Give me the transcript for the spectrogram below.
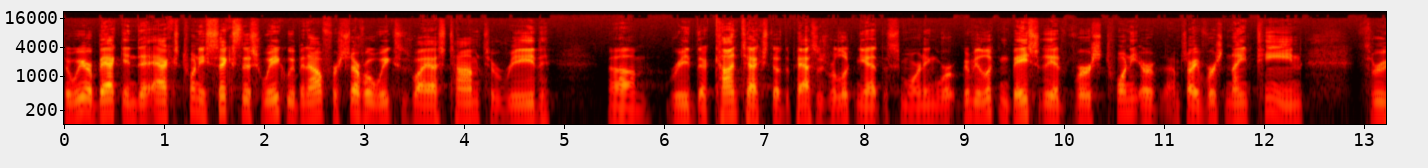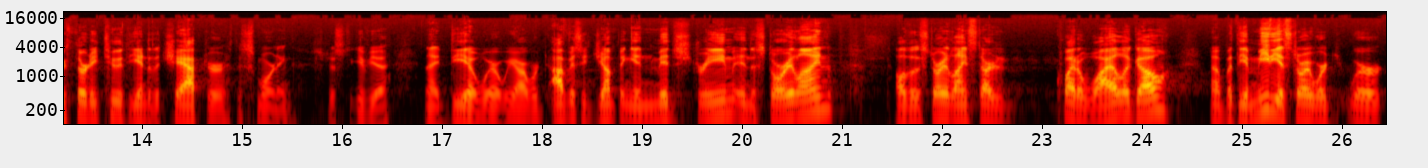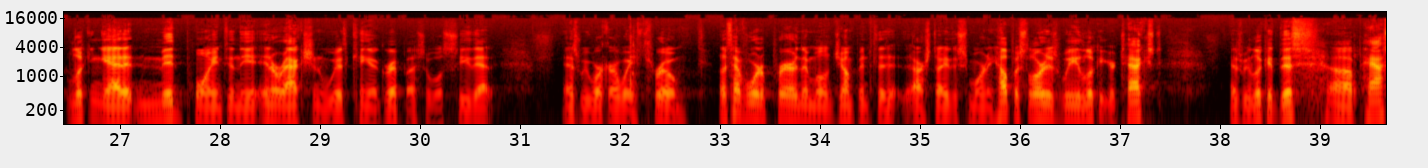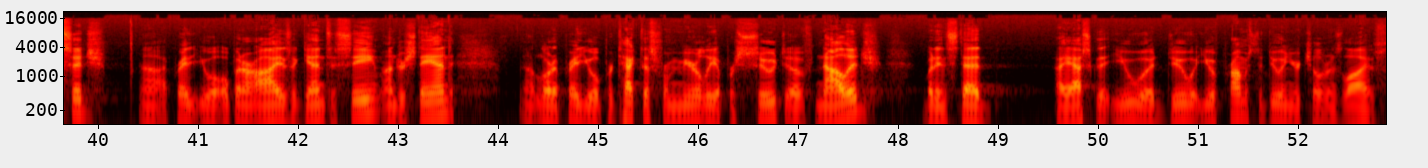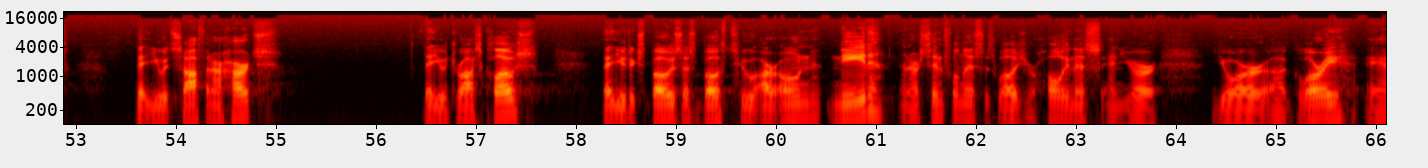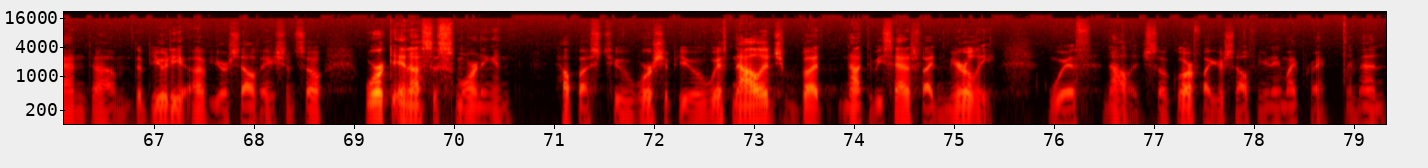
So we are back into Acts 26 this week. We've been out for several weeks, is why I asked Tom to read, um, read the context of the passage we're looking at this morning. We're going to be looking basically at verse 20, or I'm sorry, verse 19 through 32 at the end of the chapter this morning, just to give you an idea where we are. We're obviously jumping in midstream in the storyline, although the storyline started quite a while ago. Uh, but the immediate story, we're, we're looking at it midpoint in the interaction with King Agrippa. So we'll see that as we work our way through. Let's have a word of prayer and then we'll jump into the, our study this morning. Help us, Lord, as we look at your text, as we look at this uh, passage. Uh, I pray that you will open our eyes again to see, understand. Uh, Lord, I pray you will protect us from merely a pursuit of knowledge, but instead, I ask that you would do what you have promised to do in your children's lives that you would soften our hearts, that you would draw us close, that you'd expose us both to our own need and our sinfulness, as well as your holiness and your, your uh, glory and um, the beauty of your salvation. So, work in us this morning and help us to worship you with knowledge, but not to be satisfied merely with knowledge. So, glorify yourself. In your name I pray. Amen.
